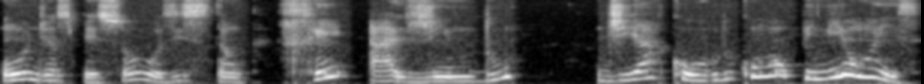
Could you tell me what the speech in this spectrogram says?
onde as pessoas estão reagindo de acordo com opiniões.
